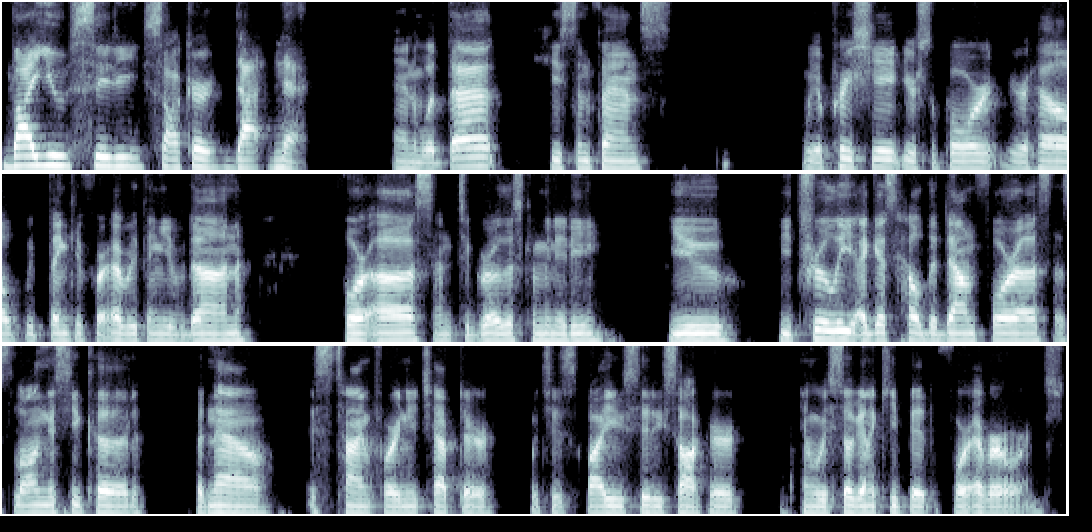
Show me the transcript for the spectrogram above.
Bayou City BayouCitySoccer.net. And with that, Houston fans, we appreciate your support, your help. We thank you for everything you've done for us and to grow this community. You you truly, I guess, held it down for us as long as you could. But now it's time for a new chapter, which is Bayou City Soccer, and we're still going to keep it forever orange.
